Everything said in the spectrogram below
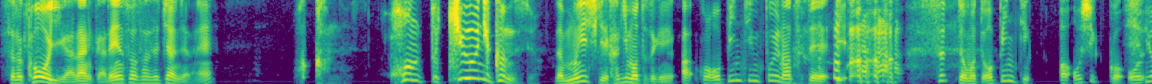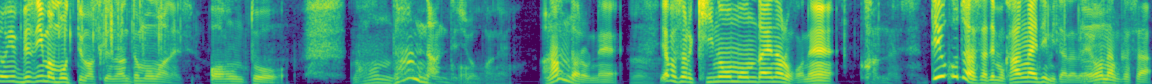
その行為がなんか連想させちゃうんじゃない？わかんないです本当急に来んですよ。ら無意識で鍵持った時にあこれおピンティンっぽいなってい スッて思っておピンティンあおしっこおいやいや別に今持ってますけど何とも思わないですよ。あ本当。なんだろう。何なんでしょうかね。なんだろうね。う、うん、わやっぱそれ気の問題なのかね。かんないです。っていうことはさでも考えてみたらだよ、うん。なんかさ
